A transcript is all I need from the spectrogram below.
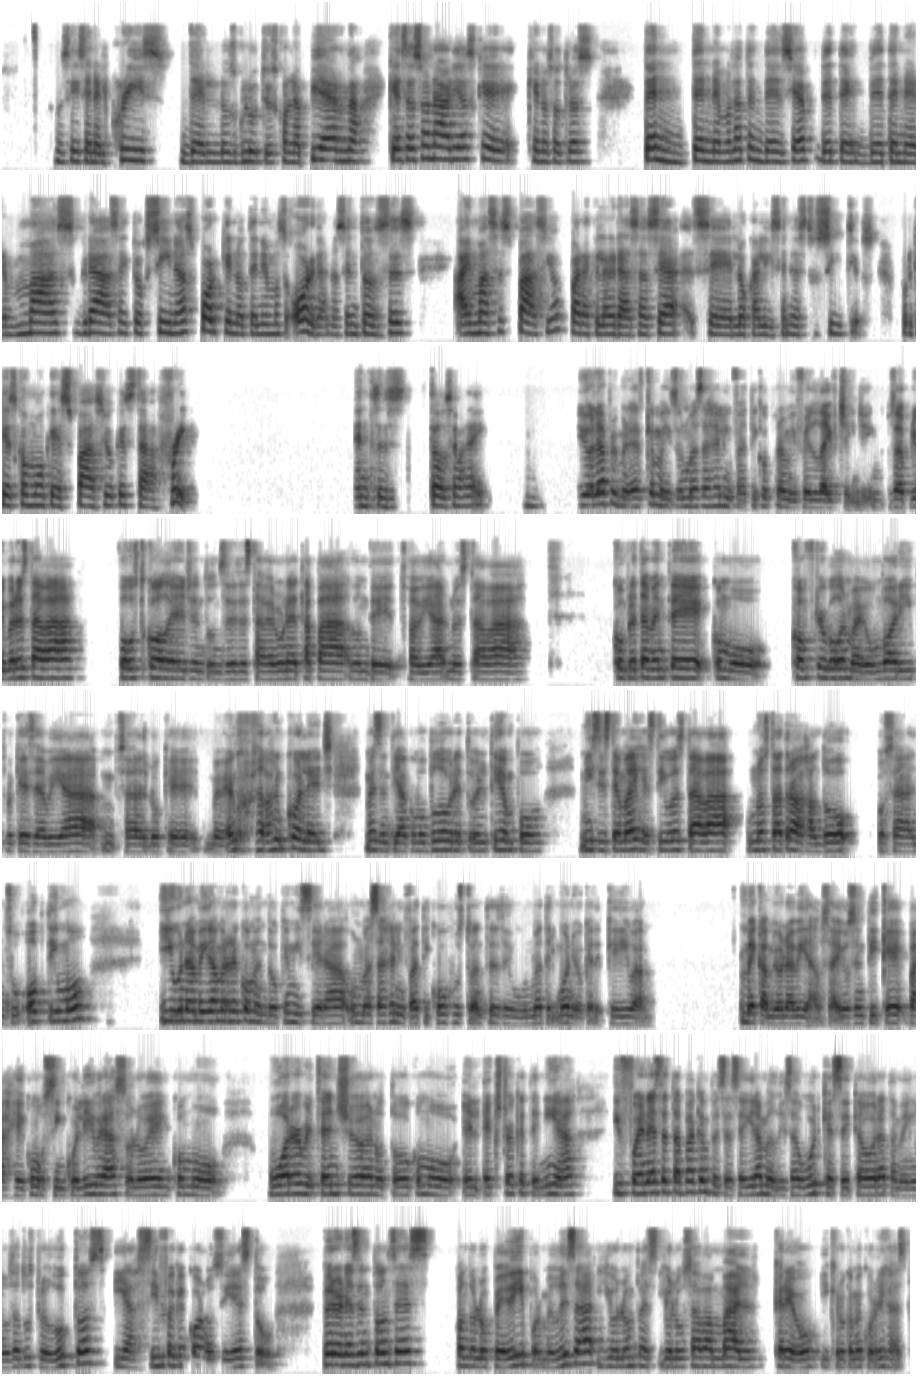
¿cómo se dice? En el crease de los glúteos con la pierna, que esas son áreas que, que nosotras tenemos la tendencia de, de, tener más grasa y toxinas porque no tenemos órganos. Entonces, hay más espacio para que la grasa se localice en estos sitios, porque es como que espacio que está free. Entonces, todo se va ahí. Yo la primera vez que me hice un masaje linfático para mí fue life changing. O sea, primero estaba post college, entonces estaba en una etapa donde todavía no estaba completamente como comfortable in my own body porque se había, o sea, lo que me había engordado en college, me sentía como pobre todo el tiempo. Mi sistema digestivo estaba, no estaba trabajando, o sea, en su óptimo. Y una amiga me recomendó que me hiciera un masaje linfático justo antes de un matrimonio que, que iba me cambió la vida. O sea, yo sentí que bajé como cinco libras solo en como water retention o todo como el extra que tenía. Y fue en esa etapa que empecé a seguir a Melissa Wood, que sé que ahora también usa tus productos, y así fue que conocí esto. Pero en ese entonces, cuando lo pedí por Melissa, yo lo, yo lo usaba mal, creo, y creo que me corrijas,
